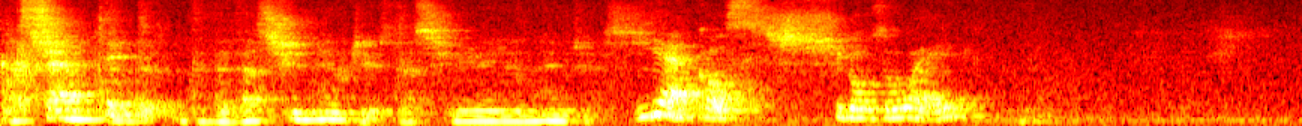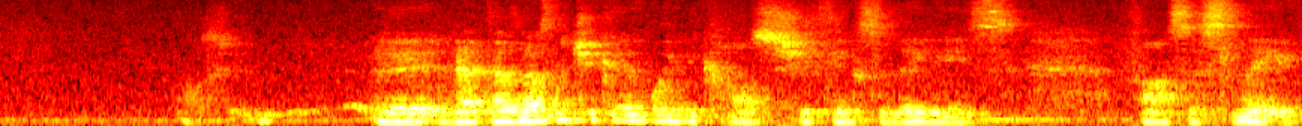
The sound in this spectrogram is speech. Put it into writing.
accept she, it. does she notice? Does she really notice? Yeah, because she goes away. Uh, that, that doesn't she go away because she thinks the lady is fast asleep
